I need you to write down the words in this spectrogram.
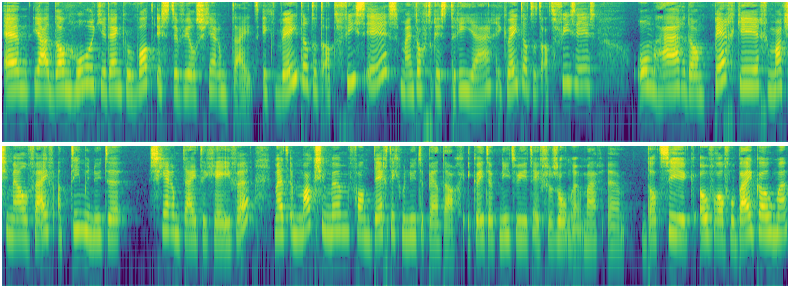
En ja, dan hoor ik je denken: wat is te veel schermtijd? Ik weet dat het advies is. Mijn dochter is drie jaar. Ik weet dat het advies is om haar dan per keer maximaal 5 à 10 minuten schermtijd te geven met een maximum van 30 minuten per dag. Ik weet ook niet wie het heeft verzonnen, maar uh, dat zie ik overal voorbij komen.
